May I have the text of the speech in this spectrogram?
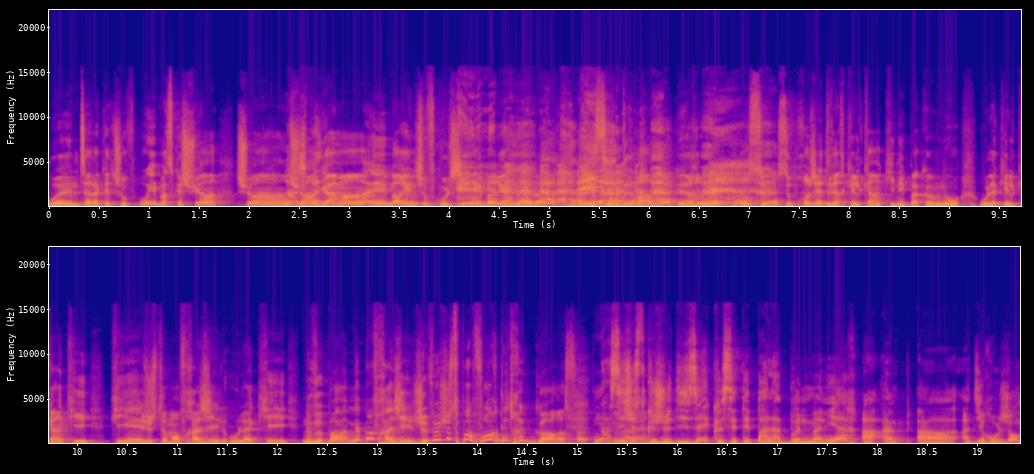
ouais انت là كتشوف. Oui parce que je suis un je suis un je suis je un vais- gamin et Barin chouf kulchi et Barin là. Et si demain euh, on se on se projette vers quelqu'un qui n'est pas comme nous, ou là quelqu'un qui, qui est justement fragile, ou là qui ne veut pas, mais pas fragile, je veux juste pas voir des trucs gore. Ça. Non, c'est juste que je disais que c'était pas la bonne manière à, à, dire aux gens,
